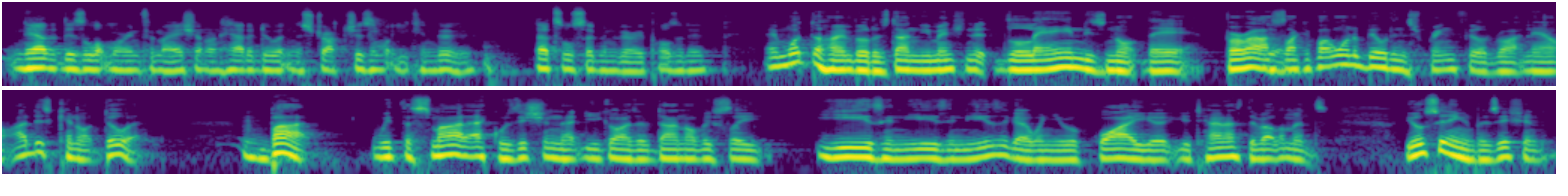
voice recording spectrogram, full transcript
now that there's a lot more information on how to do it and the structures and what you can do. That's also been very positive. And what the home builder's done, you mentioned it, the land is not there. For us, Yeah. like if I want to build in Springfield right now, I just cannot do it. Mm. But with the smart acquisition that you guys have done, obviously years and years and years ago when you acquire your, your townhouse developments, you're sitting in position.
